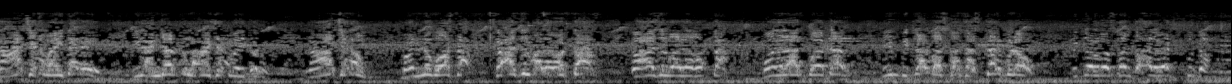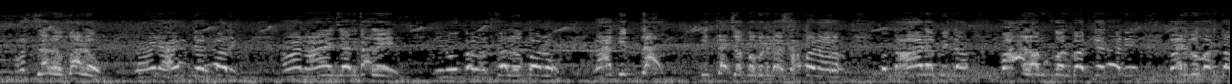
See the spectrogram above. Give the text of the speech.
నాశనం అవుతుంది ఈ అంజాడుకు నాశనం అవుతుంది నాశనం. పళ్ళు పోతా గాజులు పడగొట్టా గాజులు పడగొట్టా మొదలాది పోతా నేను బిడ్డలు కోసం సస్తారు ఇప్పుడు అస్సలు కాదు నా న్యాయం జరగాలి. నా న్యాయం జరగాలి. నేను ఒక అస్సలు కోను నాకు ఇంత ఇంత చెప్పకుండా నా సమాధానం. ఒక ఆడపిల్ల పాలమ్ముకొని బతికేదని కడుపు కొడతా.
